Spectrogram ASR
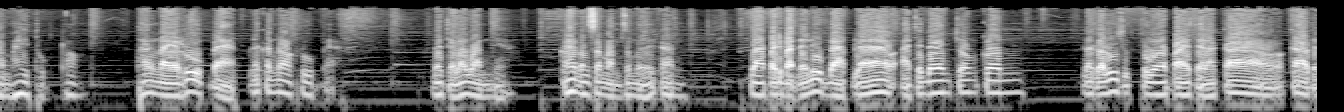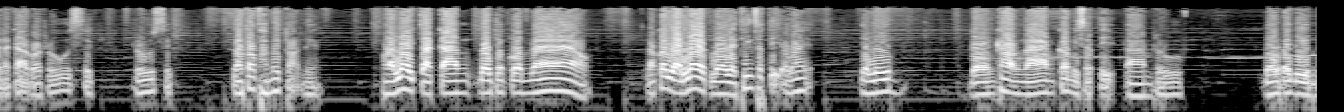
ทำให้ถูกต้อง ทั้งในรูปแบบและก็นอกรูปแบบ ในแต่ละวันเนี่ยก็ให้มันสม่ำเสมอกัน เราปฏิบัติในรูปแบบแล้วอาจจะเดินจงกรม แล้วก็รู้สึกตัวไปแต่ละก้าวก้าวแต่ละก้าวก็รู้สึกรู้สึก เราต้องทำให้ต่อเนื่องพอเลิกจากการเดินจงกรมแล้ว เราก็อย่าเลิกเลยอย่าทิ้งสติเอาไว้ อย่าลืม เดินเข้าห้องน้ำก็มีสติตามรู้ เดินไปดื่ม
